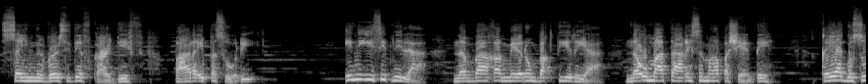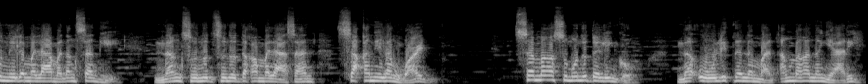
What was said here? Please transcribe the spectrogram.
sa University of Cardiff para ipasuri. Iniisip nila na baka merong bakterya na umatake sa mga pasyente. Kaya gusto nila malaman ang sanhi ng sunod-sunod na kamalasan sa kanilang ward. Sa mga sumunod na linggo, naulit na naman ang mga nangyari.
